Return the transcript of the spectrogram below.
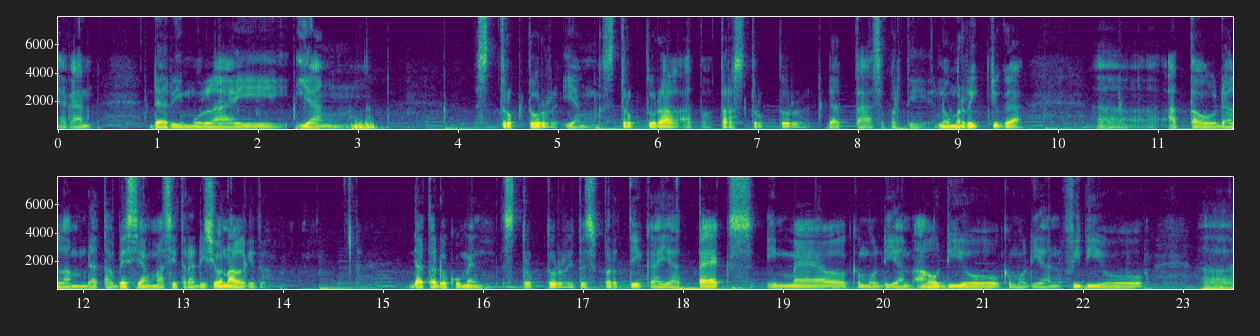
ya kan? Dari mulai yang struktur yang struktural atau terstruktur data seperti numerik juga uh, atau dalam database yang masih tradisional gitu data dokumen struktur itu seperti kayak teks, email, kemudian audio, kemudian video, uh,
